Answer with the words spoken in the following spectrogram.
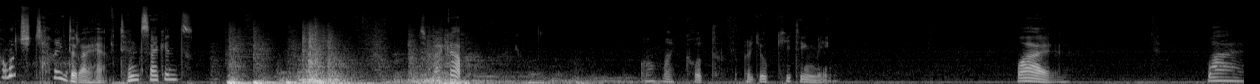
How much time did I have? Ten seconds? Let's back up. Oh my god, are you kidding me? Why? Why?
